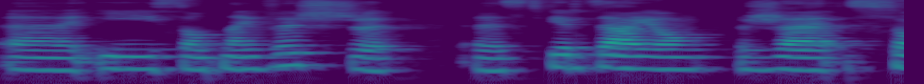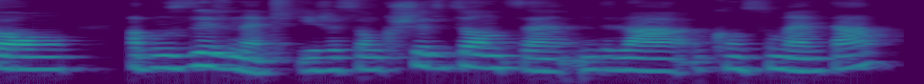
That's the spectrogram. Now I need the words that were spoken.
e, i Sąd Najwyższy e, stwierdzają, że są abuzywne, czyli że są krzywdzące dla konsumenta?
